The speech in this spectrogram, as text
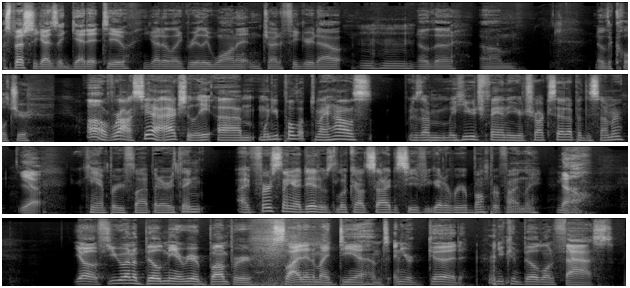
Especially guys that get it too. You got to like really want it and try to figure it out. mm-hmm. Know the um know the culture. Oh, Ross, yeah, actually, um, when you pulled up to my house, because I'm a huge fan of your truck setup in the summer, Yeah. your camper, your flatbed, everything. I first thing I did was look outside to see if you got a rear bumper finally. No. Yo, if you want to build me a rear bumper, slide into my DMs and you're good. And you can build one fast.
